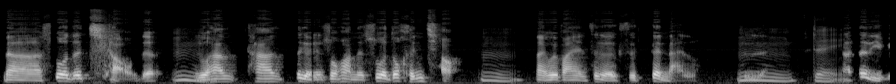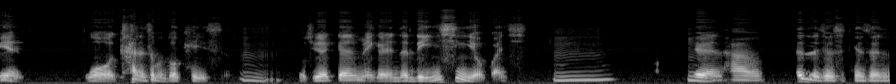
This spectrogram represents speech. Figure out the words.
那说的巧的，嗯，如果他他这个人说话呢，说的都很巧，嗯，那你会发现这个是更难了，是不是？嗯，对。那这里面我看了这么多 case，嗯，我觉得跟每个人的灵性有关系。嗯，有人他真的就是天生。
